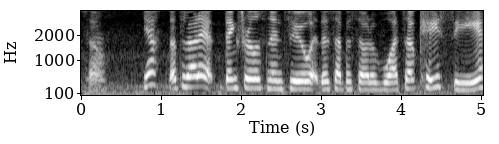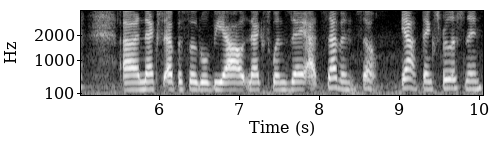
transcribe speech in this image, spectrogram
So, yeah, that's about it. Thanks for listening to this episode of What's Up KC. Uh, next episode will be out next Wednesday at seven. So, yeah, thanks for listening.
